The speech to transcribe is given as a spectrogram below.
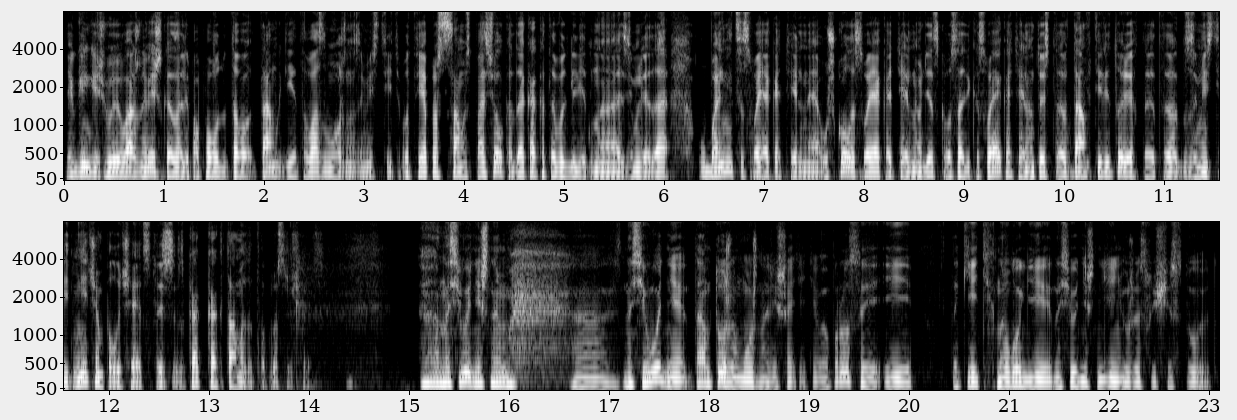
Евгений Евгеньевич, вы важную вещь сказали по поводу того, там, где это возможно заместить. Вот я просто сам из поселка, да, как это выглядит на земле, да, у больницы своя котельная, у школы своя котельная, у детского садика своя котельная, то есть э, там в территориях-то это заместить нечем получается, то есть как, как там этот вопрос решается? Э, На сегодняшнем, э, на сегодня там тоже можно решать эти вопросы, и такие технологии на сегодняшний день уже существуют.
